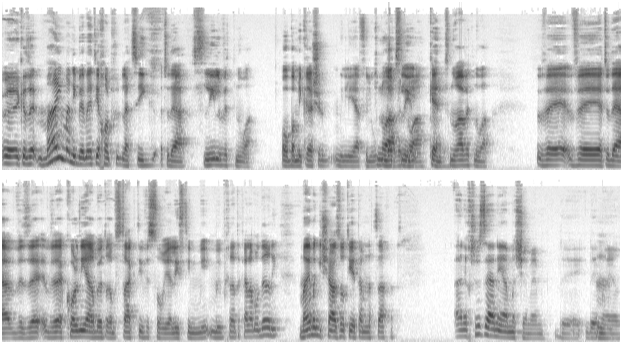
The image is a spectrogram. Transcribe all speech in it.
אה, כזה, מה אם אני באמת יכול פשוט להציג, אתה יודע, צליל ותנועה, או במקרה של מיליה אפילו, תנועה לא צליל, ותנועה. כן, תנועה ותנועה. ואתה יודע, וזה, והכל נהיה הרבה יותר אבסטרקטי וסוריאליסטי מבחינת הקהל המודרני, מה אם הגישה הזאת הייתה מנצחת? אני חושב שזה היה נהיה משעמם די, די מהר.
